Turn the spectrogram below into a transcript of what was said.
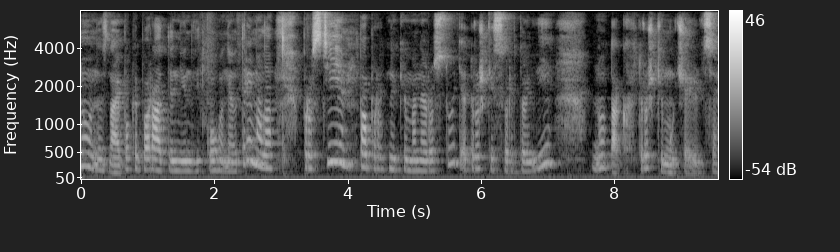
Ну, не знаю, поки поради ні від кого не отримала. Прості папоротники в мене ростуть, а трошки сортові. Ну так, трошки мучаються.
